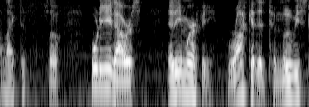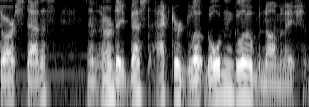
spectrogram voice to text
I liked it. So 48 hours. Eddie Murphy rocketed to movie star status and earned a Best Actor Glo Golden Globe nomination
